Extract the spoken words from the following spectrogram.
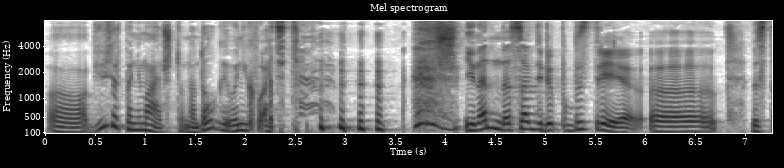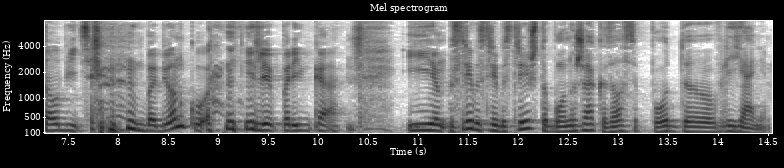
а, абьюзер понимает, что надолго его не хватит. И надо, на самом деле, побыстрее э, застолбить бабенку или паренька. И быстрее, быстрее, быстрее, чтобы он уже оказался под э, влиянием.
